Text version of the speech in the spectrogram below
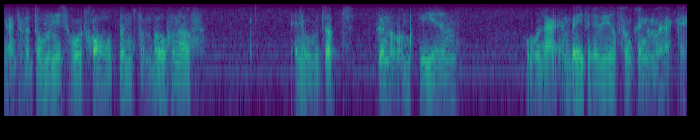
naar de verdommenis wordt geholpen van bovenaf en hoe we dat kunnen omkeren, hoe we daar een betere wereld van kunnen maken.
